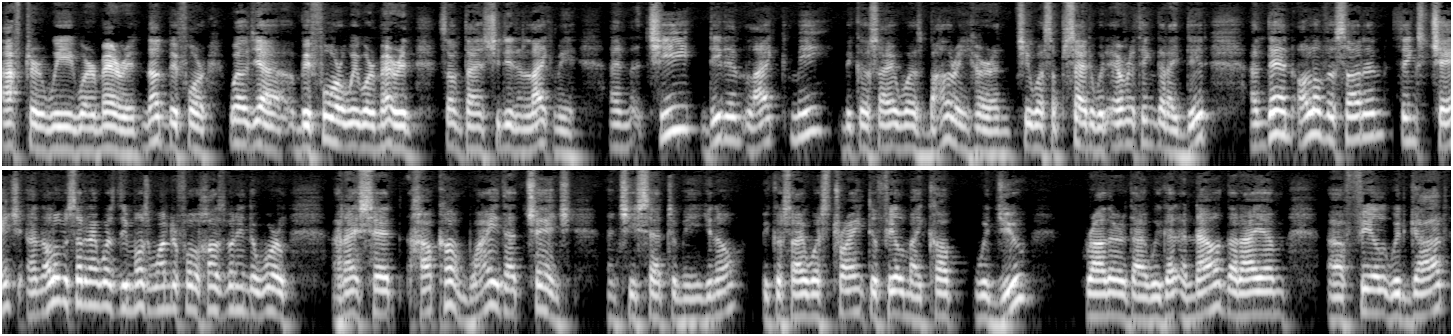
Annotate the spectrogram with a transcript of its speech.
after we were married, not before. Well, yeah, before we were married, sometimes she didn't like me. And she didn't like me because I was bothering her and she was upset with everything that I did. And then all of a sudden, things changed. And all of a sudden, I was the most wonderful husband in the world. And I said, How come? Why that change? And she said to me, You know, because I was trying to fill my cup with you rather than with God. And now that I am uh, filled with God,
